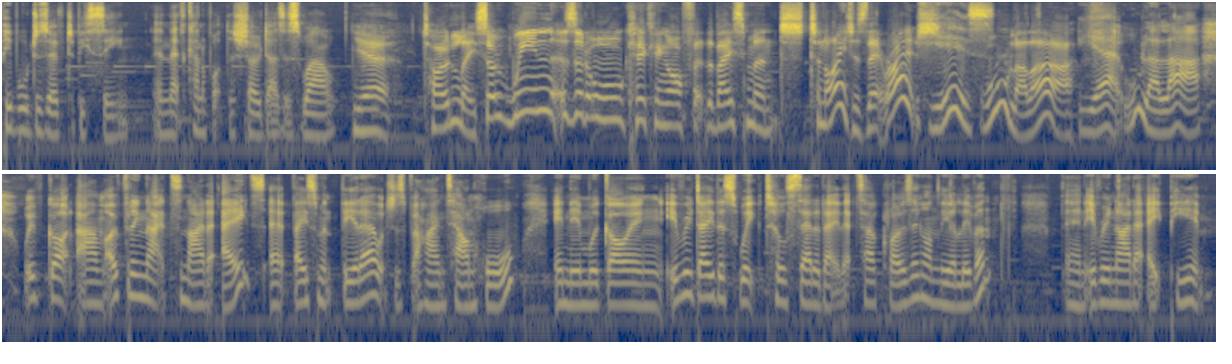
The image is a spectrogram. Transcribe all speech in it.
people deserve to be seen, and that's kind of what the show does as well. Yeah, totally. So when is it all kicking off at the basement tonight? Is that right? Yes. Ooh la la. Yeah, ooh la la. We've got um, opening night tonight at 8 at Basement Theatre, which is behind Town Hall. And then we're going every day this week till Saturday. That's our closing on the 11th. And every night at 8 pm.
